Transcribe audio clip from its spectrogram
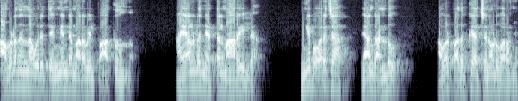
അവിടെ നിന്ന ഒരു തെങ്ങിന്റെ മറവിൽ പാത്തു നിന്നു. അയാളുടെ ഞെട്ടൽ മാറിയില്ല. ഇങ്ങി പോരച്ചാ ഞാൻ കണ്ടു അവൾ പതുക്കെ അച്ഛനോട് പറഞ്ഞു.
